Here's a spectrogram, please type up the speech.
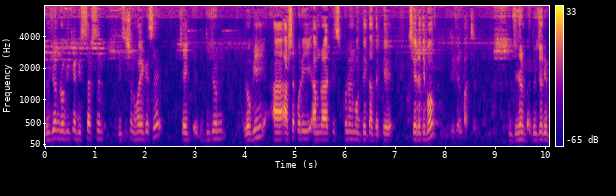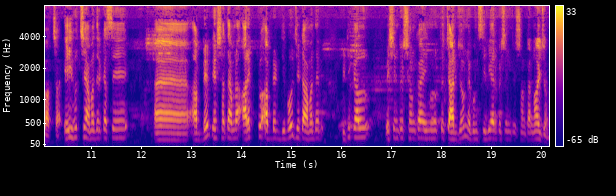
দুজন রোগীকে ডিসচার্জের ডিসিশন হয়ে গেছে। সেই দুজন রোগী আশা করি আমরা কিছুক্ষণের মধ্যেই তাদেরকে ছেড়ে দিব। দুজন বাচ্চা। দুজনই বাচ্চা। এই হচ্ছে আমাদের কাছে আপডেট এর সাথে আমরা আরেকটু আপডেট দিব যেটা আমাদের ক্রিটিক্যাল পেশেন্টের সংখ্যা এই মুহূর্তে চারজন এবং সিভিয়ার পেশেন্টের সংখ্যা নয় জন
